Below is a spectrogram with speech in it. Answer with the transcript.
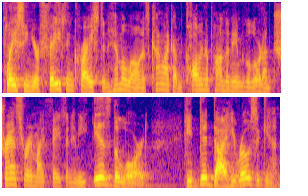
placing your faith in Christ and Him alone. It's kind of like I'm calling upon the name of the Lord. I'm transferring my faith in Him. He is the Lord. He did die, He rose again.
